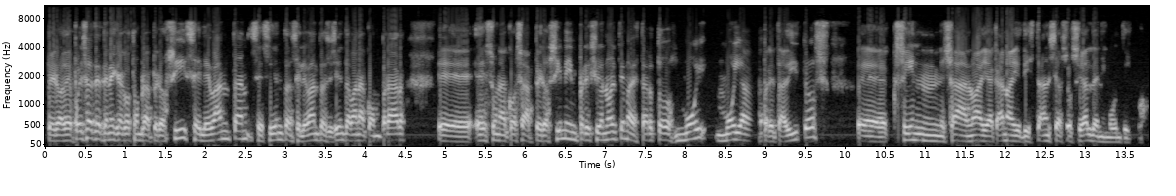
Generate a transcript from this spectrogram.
Pero después ya te tenés que acostumbrar. Pero sí se levantan, se sientan, se levantan, se sientan, van a comprar. Eh, es una cosa. Pero sí me impresionó el tema de estar todos muy, muy apretaditos. Eh, sin, ya no hay, acá no hay distancia social de ningún tipo.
